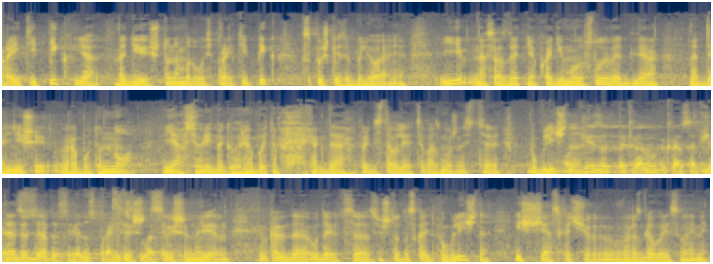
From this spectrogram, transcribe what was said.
пройти пик, я надеюсь, что нам удалось пройти пик вспышки заболевания и создать необходимые условия для дальнейшей работы. Но я все время говорю об этом, когда предоставляется возможность э, публично... Вот через этот экран вы как раз общались да, да, да. в эту среду с правительством. Совершенно, совершенно верно. Когда удается что-то сказать публично, и сейчас хочу в разговоре с вами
